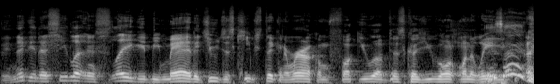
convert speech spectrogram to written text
The nigga that she letting slay get be mad that you just keep sticking around, come fuck you up just because you won't want to leave. Exactly.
